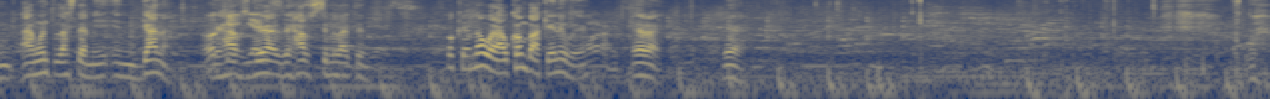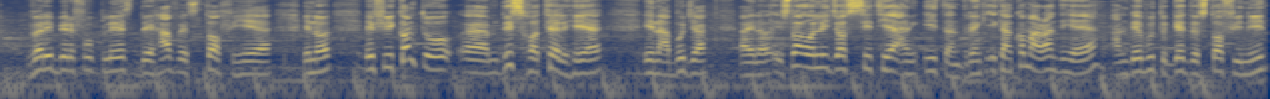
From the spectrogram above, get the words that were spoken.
in I went last time in, in Ghana. they Okay, have they have, they have similar things. Okay, no worry, I'll come back anyway. All right. All right. Yeah. Very beautiful place. They have a stuff here. You know, if you come to um, this hotel here in Abuja, you know, it's not only just sit here and eat and drink. You can come around here and be able to get the stuff you need,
